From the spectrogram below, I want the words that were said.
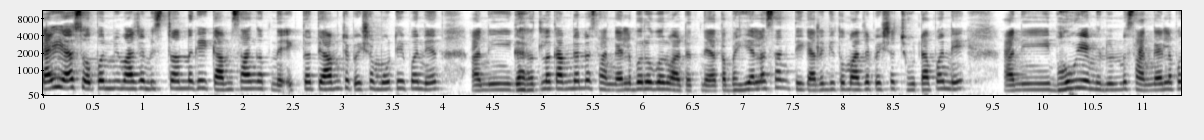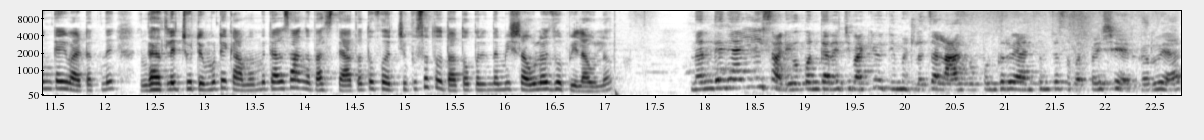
काही असो पण मी माझ्या मिस्टरांना काही काम सांगत नाही. एक तर ते आमच्यापेक्षा मोठे पण आहेत आणि घरातलं काम त्यांना सांगायला बरोबर वाटत नाही. आता भैयाला सांगते कारण की तो माझ्यापेक्षा छोटा पण आहे आणि भाऊ आहे म्हणून मग सांगायला पण काही वाटत नाही. घरातले छोटे मोठे कामं मी त्याला सांगत असते. आता तो फरची पुसत होता तोपर्यंत मी श्रावला झोपी लावलं. नंदेने आणलेली साडी ओपन करायची बाकी होती. म्हटलं चला आज ओपन करूया आणि तुमच्यासोबत पण शेअर करूयात.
